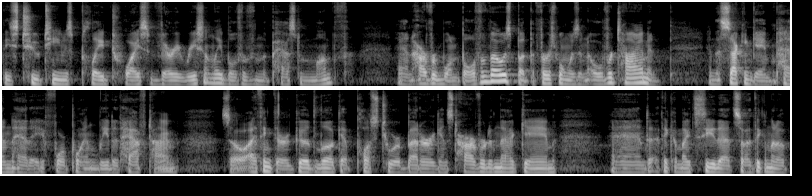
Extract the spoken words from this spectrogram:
These two teams played twice very recently, both of them the past month, and Harvard won both of those, but the first one was in overtime, and in the second game, Penn had a four point lead at halftime. So I think they're a good look at plus two or better against Harvard in that game and I think I might see that. So I think I'm going to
